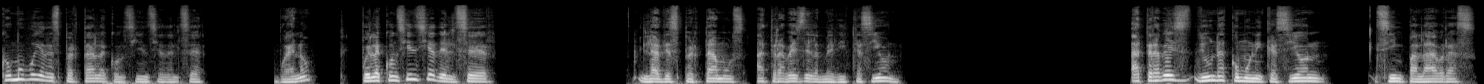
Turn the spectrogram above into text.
¿Cómo voy a despertar la conciencia del ser? Bueno, pues la conciencia del ser la despertamos a través de la meditación, a través de una comunicación sin palabras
